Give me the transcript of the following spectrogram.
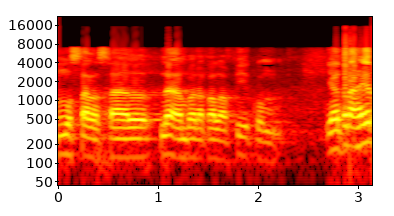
musalsal. Nah, barakallahu fikum. Yang terakhir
